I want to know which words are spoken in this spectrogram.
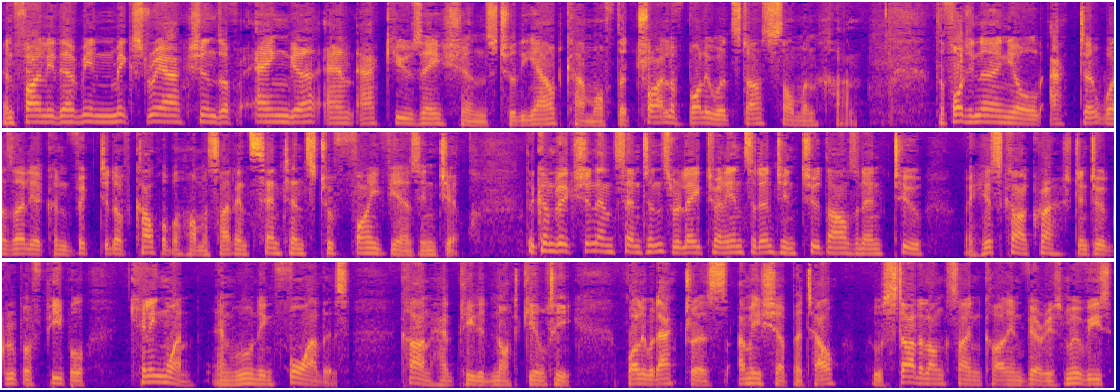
And finally, there have been mixed reactions of anger and accusations to the outcome of the trial of Bollywood star Salman Khan. The 49-year-old actor was earlier convicted of culpable homicide and sentenced to five years in jail. The conviction and sentence relate to an incident in 2002 where his car crashed into a group of people, killing one and wounding four others. Khan had pleaded not guilty. Bollywood actress Amisha Patel who starred alongside Khan in various movies,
